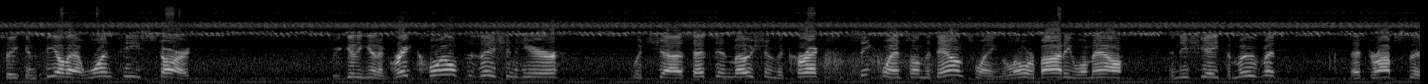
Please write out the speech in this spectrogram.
so you can feel that one piece start. You're getting in a great coiled position here which uh, sets in motion the correct sequence on the downswing. The lower body will now initiate the movement. That drops the,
